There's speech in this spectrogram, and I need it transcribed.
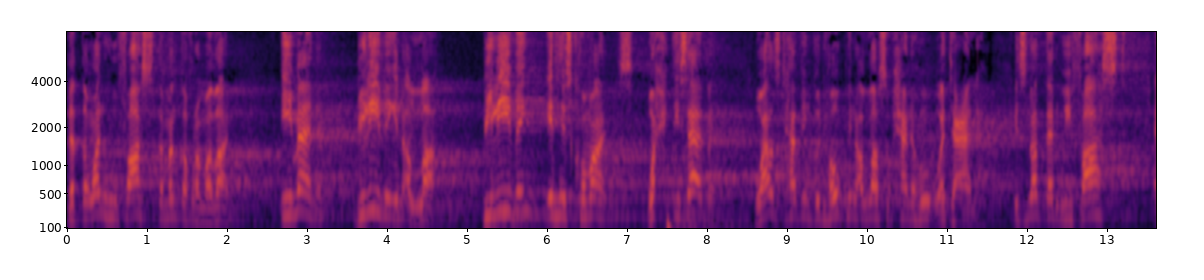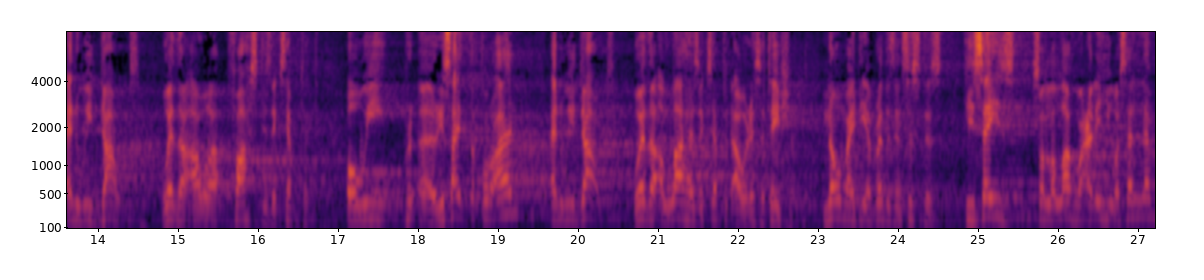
That the one who fasts the month of Ramadan, imanan, believing in Allah, believing in His commands, wahtisaban, whilst having good hope in Allah subhanahu wa ta'ala. It's not that we fast and we doubt whether our fast is accepted, or we uh, recite the Quran and we doubt whether Allah has accepted our recitation. No, my dear brothers and sisters, He says, sallallahu alayhi wasallam,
